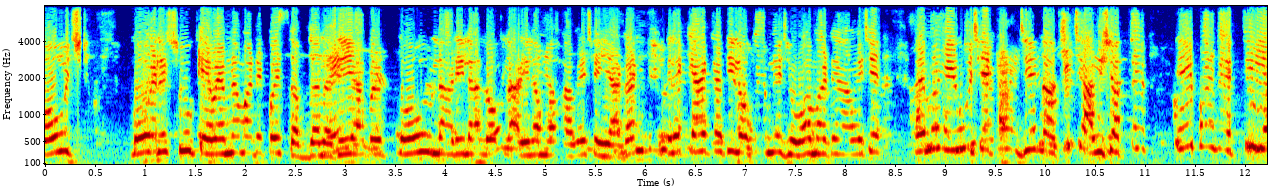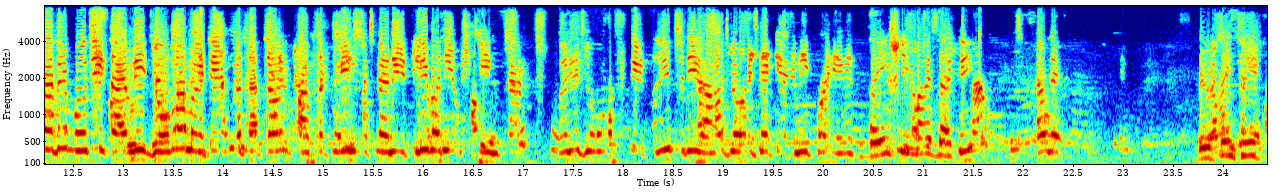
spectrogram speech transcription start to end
બહુ જ બહુ એને શું કહેવાય? એમના માટે કોઈ શબ્દ નથી. આપણે બહુ લાડીલા લોક લાડીલા આવે છે અહીંયા આગળ. એટલે ક્યાં ક્યાંથી લોકો એમને જોવા માટે આવે છે. એમાં એવું છે કે જે નથી ચાલી શકતા એ પણ વ્યક્તિ યાદ મોદી સાહેબની જોવા માટે બધા ત્રણ પાપડ થઈ રહ્યા છે અને એટલી બધી એમની ચિંતા અને જોવા માટે એટલી બધી રાહ જોવે છે કે એની કોઈ સીમા નથી. બિલકુલ ઠીક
